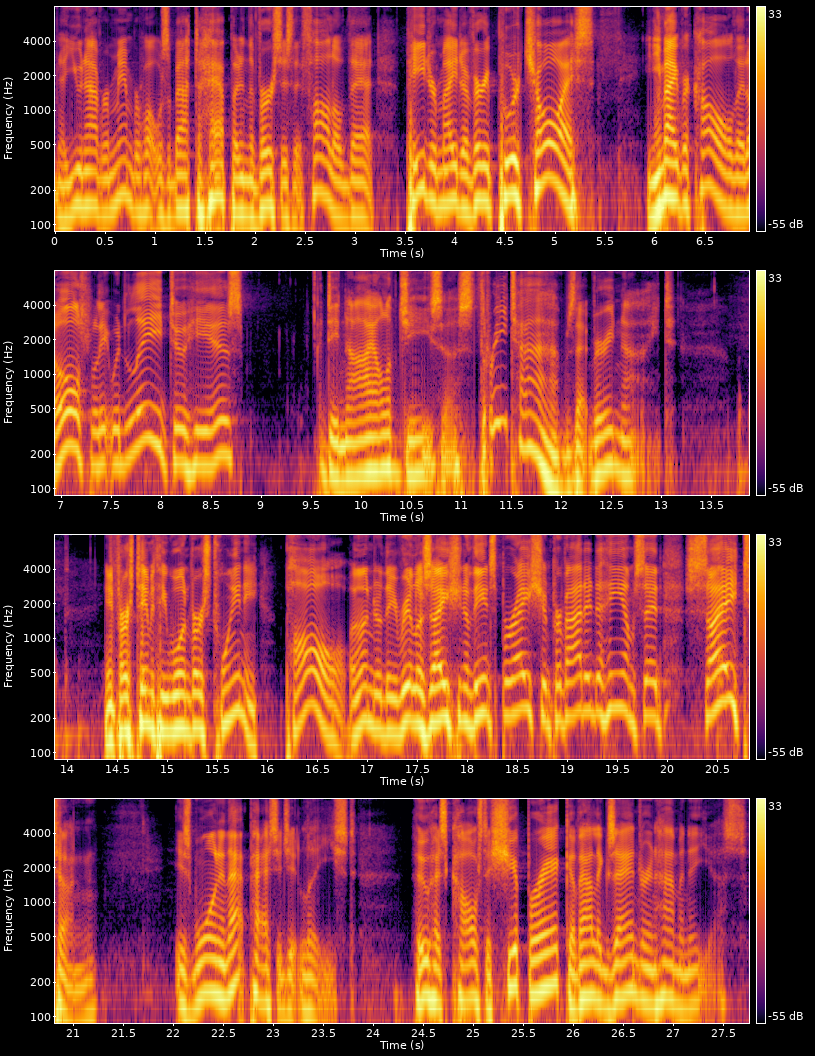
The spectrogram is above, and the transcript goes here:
Now, you and I remember what was about to happen in the verses that followed that. Peter made a very poor choice. And you may recall that ultimately it would lead to his denial of Jesus three times that very night. In 1 Timothy 1, verse 20, Paul, under the realization of the inspiration provided to him, said, Satan is one in that passage at least who has caused the shipwreck of Alexander and Hymenaeus.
